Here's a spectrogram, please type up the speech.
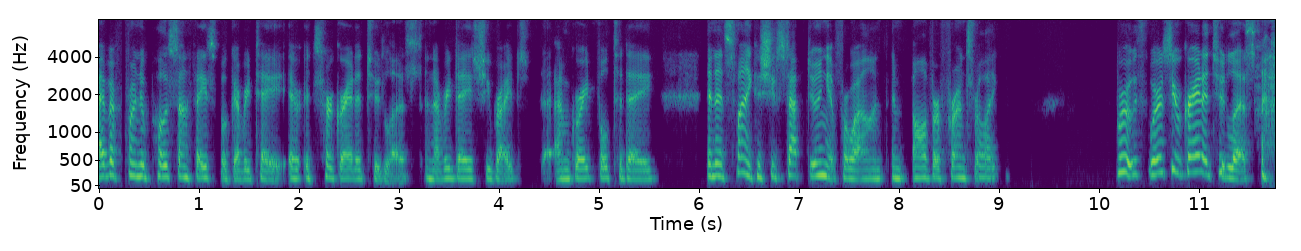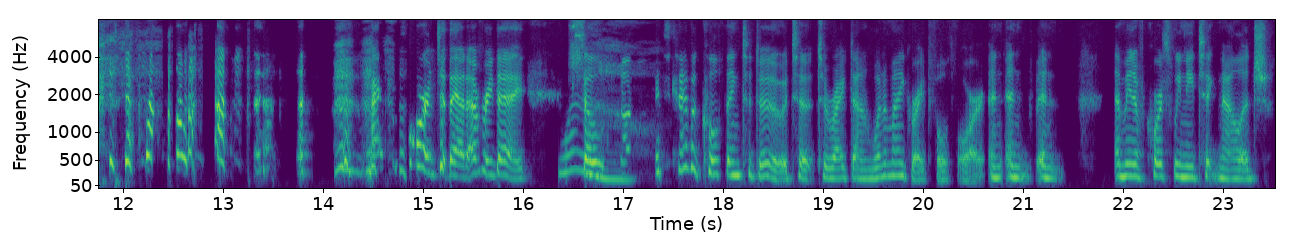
I have a friend who posts on Facebook every day. It's her gratitude list. And every day she writes, I'm grateful today. And it's funny because she stopped doing it for a while. And, and, all of her friends were like, Ruth, where's your gratitude list? I look forward to that every day. Wow. So uh, it's kind of a cool thing to do to to write down what am I grateful for? And and and I mean, of course, we need to acknowledge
